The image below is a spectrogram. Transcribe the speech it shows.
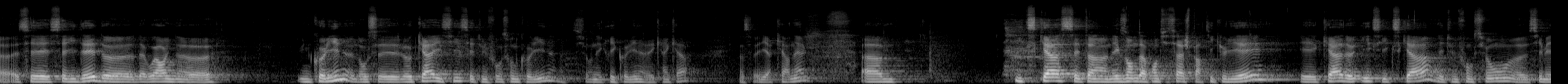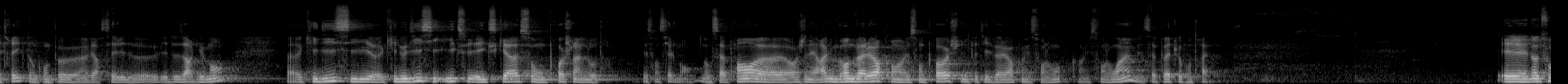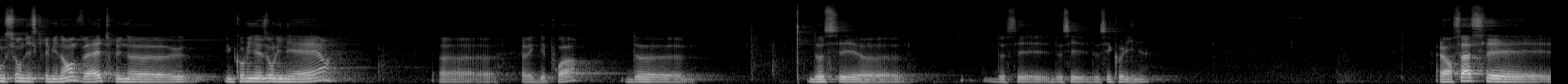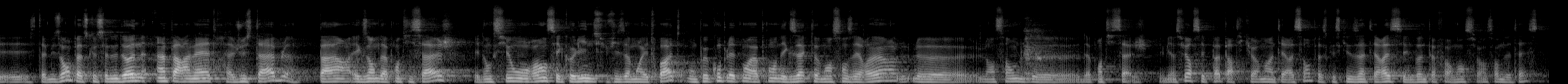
Euh, c'est l'idée d'avoir une, une, colline. Donc le K ici, c'est une fonction de colline. Si on écrit colline avec un K, ça veut dire kernel. Xk, c'est un exemple d'apprentissage particulier, et k de xxk est une fonction symétrique, donc on peut inverser les deux, les deux arguments, qui, dit si, qui, nous dit si x et xk sont proches l'un de l'autre essentiellement. Donc ça prend euh, en général une grande valeur quand ils sont proches, une petite valeur quand ils sont, loin, quand ils sont loin, mais ça peut être le contraire. Et notre fonction discriminante va être une, euh, une combinaison linéaire euh, avec des poids de, de, ces, de, ces, de, ces, de ces collines. Alors ça, c'est amusant parce que ça nous donne un paramètre ajustable par exemple d'apprentissage. Et donc si on rend ces collines suffisamment étroites, on peut complètement apprendre exactement sans erreur l'ensemble d'apprentissage. Et bien sûr, ce n'est pas particulièrement intéressant parce que ce qui nous intéresse, c'est une bonne performance sur l'ensemble de tests.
